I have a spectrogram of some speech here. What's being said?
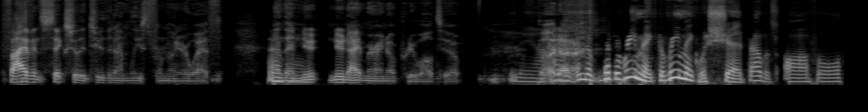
Five and six are the two that I'm least familiar with, and then New, New Nightmare I know pretty well too. Yeah, But, I- uh, and the, but the remake, the remake was shit. That was awful.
